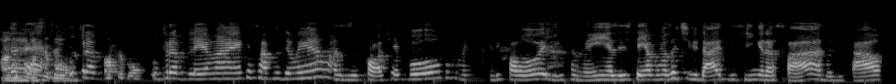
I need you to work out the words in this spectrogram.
mas é, o coffee é bom. O, pro... é bom. o problema é que é sábado de manhã, mas o coffee é bom, como ele falou, ele também, às vezes tem algumas atividades assim, engraçadas e tal.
